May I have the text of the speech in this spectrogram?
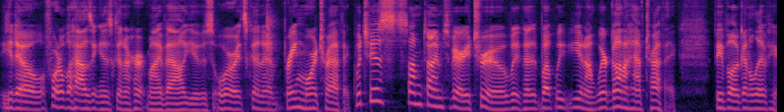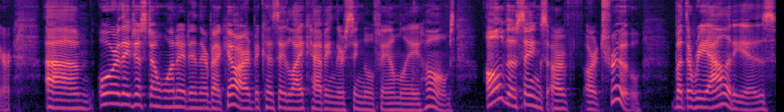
you know affordable housing is going to hurt my values or it's going to bring more traffic, which is sometimes very true because but we you know we're going to have traffic, people are going to live here um, or they just don't want it in their backyard because they like having their single family homes. All of those things are are true, but the reality is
